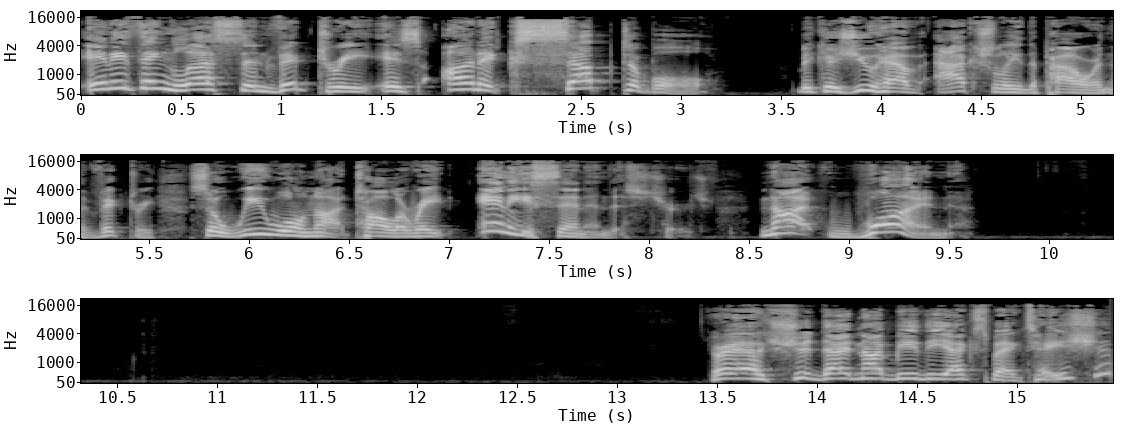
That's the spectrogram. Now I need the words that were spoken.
Anything less than victory is unacceptable because you have actually the power and the victory. So we will not tolerate any sin in this church. Not one. Right? Uh, should that not be the expectation?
